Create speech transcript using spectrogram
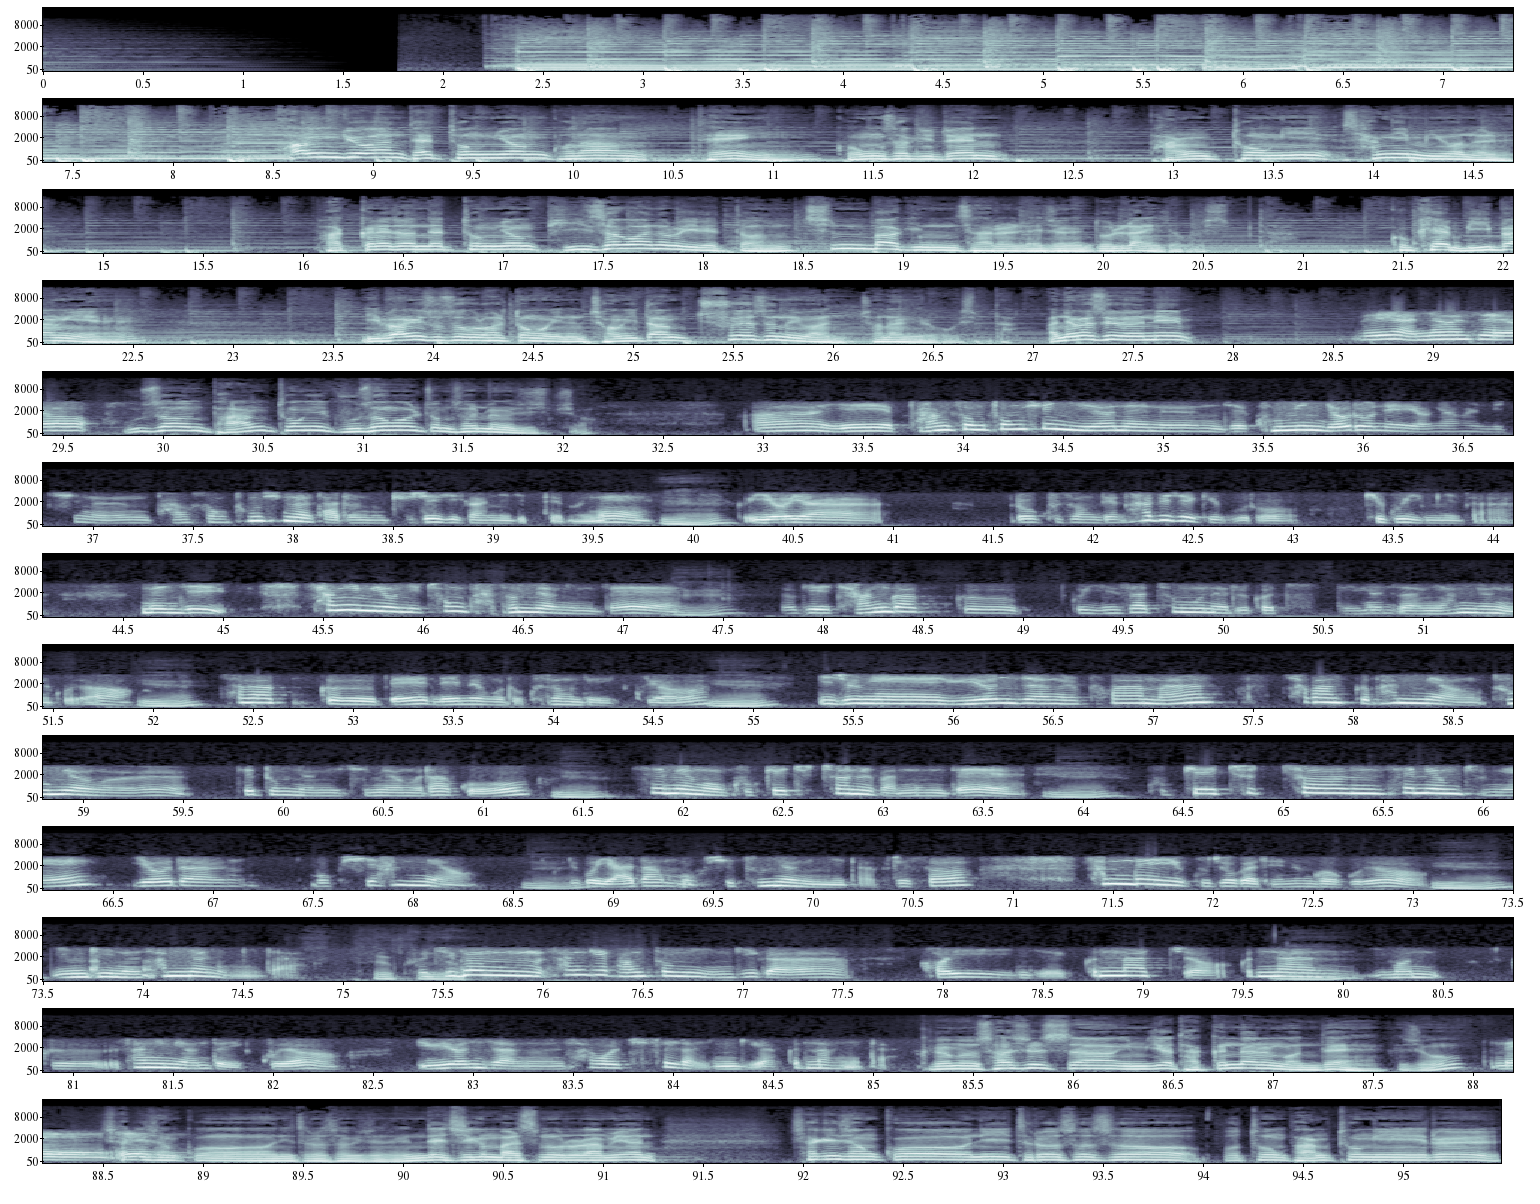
황교안 대통령 권한 대행이 공석이 된 방통위 상임위원을 박근혜 전 대통령 비서관으로 일했던 친박 인사를 내정해 논란이 되고 있습니다. 국회 미방위에 미방위 소속으로 활동하고 있는 정의당 추혜선 의원 전화기를 보겠습니다. 안녕하세요, 의원님. 네, 안녕하세요. 우선 방통위 구성을 좀 설명해 주십시오. 아, 예. 방송통신위원회는 이제 국민 여론에 영향을 미치는 방송통신을 다루는 규제기관이기 때문에 예. 그 여야 로 구성된 합의제 기구로 기구입니다. 근데 이제 상임위원이 총 다섯 명인데 네. 여기 장각 그그 인사청문회를 거친 위원장이 한 명이고요. 예. 차관급에 네 명으로 구성돼 있고요. 예. 이 중에 위원장을 포함한 차관급 한 명, 두 명을 대통령이 지명을 하고 예. 세 명은 국회 추천을 받는데 예. 국회 추천 세 명 중에 여당 몫이 한 명, 네. 그리고 야당 몫이 두 명입니다. 그래서 3대2 구조가 되는 거고요. 예. 임기는 3년입니다. 그. 지금 상계 방통위 임기가 거의 이제 끝났죠. 끝난 네. 임원 그 상임위원도 있고요. 위원장은 4월 7일 날 임기가 끝납니다. 그러면 사실상 임기가 다 끝나는 건데, 그죠? 네. 차기 예. 정권이 들어서기 전에. 근데 지금 말씀으로라면 차기 정권이 들어서서 보통 방통위를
